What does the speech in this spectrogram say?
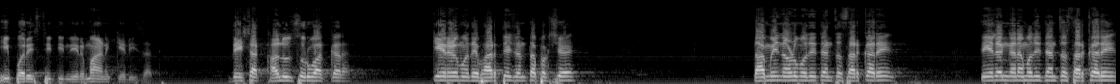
ही परिस्थिती निर्माण केली जाते. देशात खालून सुरुवात करा. केरळमध्ये भारतीय जनता पक्ष आहे. तामिळनाडूमध्ये त्यांचं सरकार आहे. तेलंगणामध्ये त्यांचं सरकार आहे.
